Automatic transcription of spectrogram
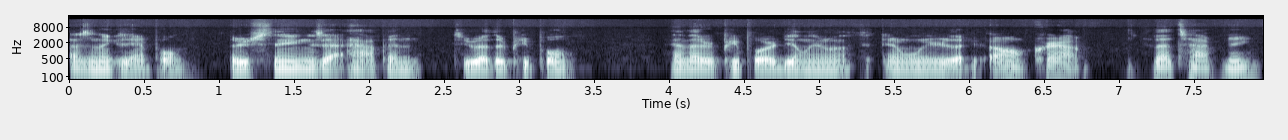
as an example. There's things that happen to other people and other people are dealing with, and we're like, oh crap, that's happening.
